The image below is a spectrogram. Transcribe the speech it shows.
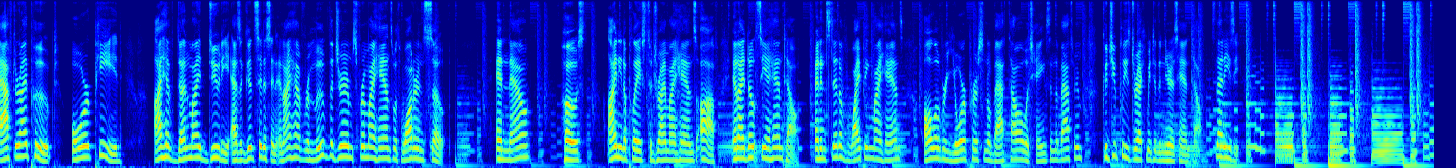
after I pooped or peed, I have done my duty as a good citizen and I have removed the germs from my hands with water and soap. And now, host, I need a place to dry my hands off and I don't see a hand towel. And instead of wiping my hands all over your personal bath towel, which hangs in the bathroom, could you please direct me to the nearest hand towel? It's that easy. Welcome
